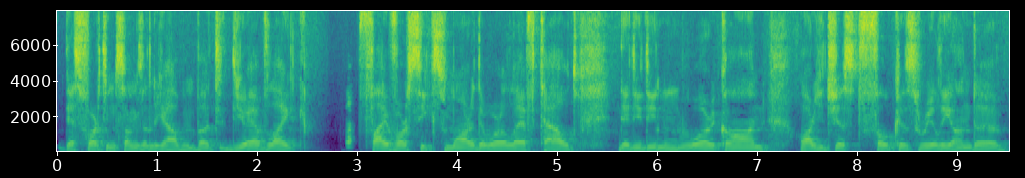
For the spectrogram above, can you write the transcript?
there's 14 songs on the album, but do you have like five or six more that were left out that you didn't work on, or you just focus really on the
